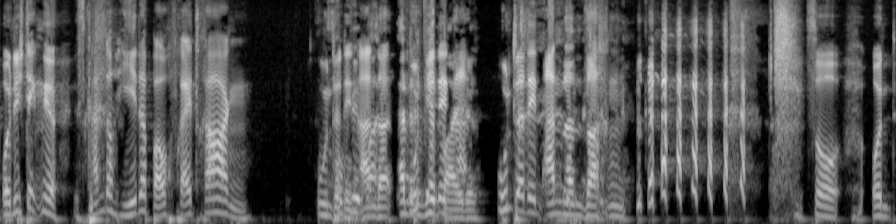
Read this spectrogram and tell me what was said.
und ich denke mir, es kann doch jeder bauchfrei tragen. Unter den anderen, also unter, den, beide. unter den anderen Sachen. so, und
